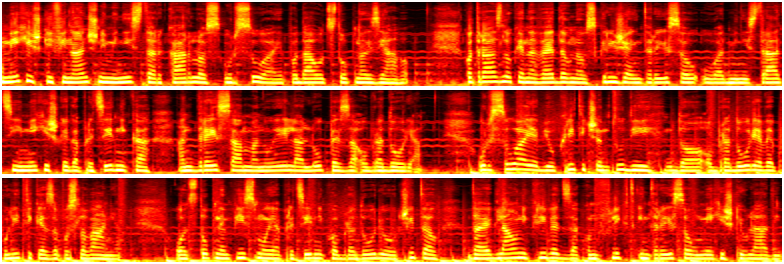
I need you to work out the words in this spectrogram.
Mehiški finančni minister Carlos Ursua je podal odstopno izjavo. Kot razlog je navedel na vzkrižje interesov v administraciji mehiškega predsednika Andresa Manuela Lopeza Obradorja. Ursua je bil kritičen tudi do Obradorjeve politike zaposlovanja. V odstopnem pismu je predsednik Obradorju očital, da je glavni krivec za konflikt interesov v mehiški vladi.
